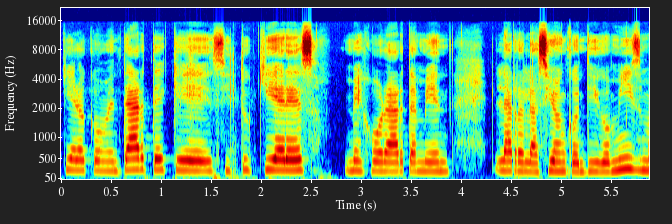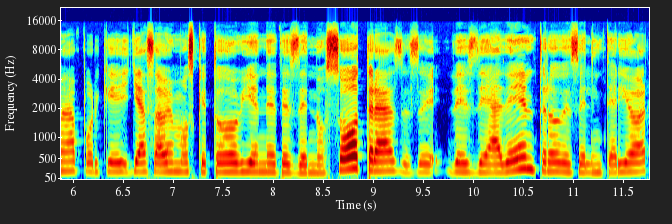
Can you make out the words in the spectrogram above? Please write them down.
quiero comentarte que si tú quieres mejorar también la relación contigo misma, porque ya sabemos que todo viene desde nosotras, desde, desde adentro, desde el interior.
